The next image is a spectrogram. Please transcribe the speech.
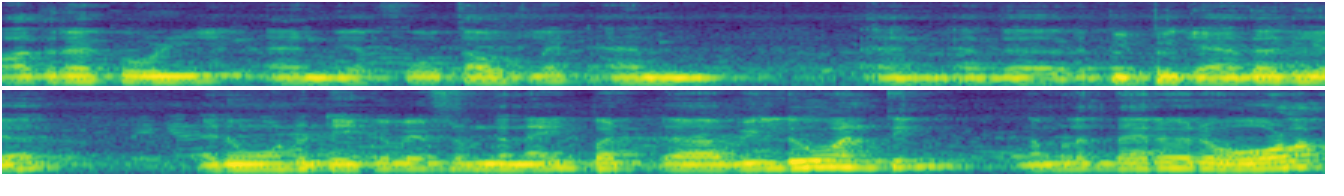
Pathirakozhi and their fourth outlet and and the people gathered here I ഡോ want to take away from the night but will do one thing നമ്മൾ എന്തായാലും ഒരു ഓളം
